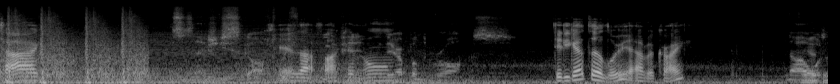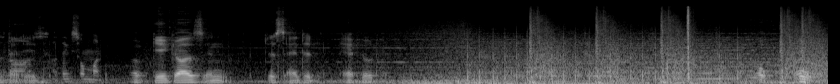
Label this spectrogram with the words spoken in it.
Tag. This is actually scuffed. Yeah, that fucking all. They're up on the rocks. Did you get the loot out of a crate? No, Yeah, it wasn't they did. ours. I think someone. Oh, gear guys and just entered airfield. Oh, oh.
